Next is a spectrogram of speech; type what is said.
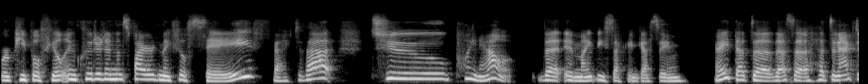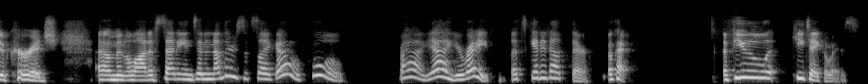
where people feel included and inspired and they feel safe back to that to point out that it might be second guessing right? That's a that's a that's an act of courage um, in a lot of settings. And in others it's like oh cool. Wow yeah you're right. Let's get it out there. Okay. A few key takeaways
